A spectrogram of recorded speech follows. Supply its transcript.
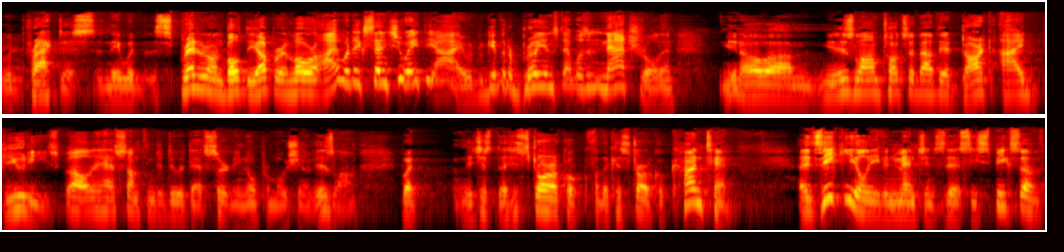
would practice. And they would spread it on both the upper and lower eye, would accentuate the eye, would give it a brilliance that wasn't natural. And you know, um, Islam talks about their dark eyed beauties. Well, it has something to do with that. Certainly no promotion of Islam, but it's just the historical, for the historical content. Ezekiel even mentions this. He speaks of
